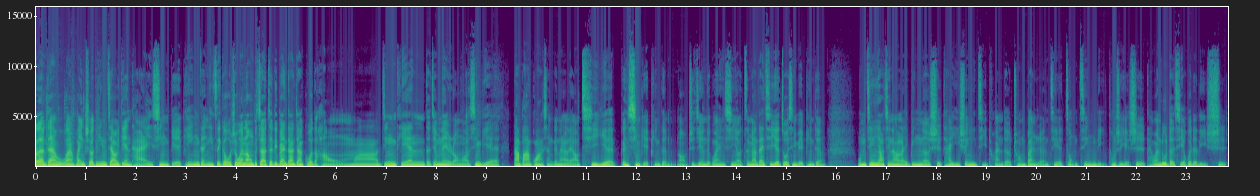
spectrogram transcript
Hello，大家午安，欢迎收听教育电台性别平等一这个，我是文龙，不知道这礼拜大家过得好吗？今天的节目内容哦，性别大八卦，想跟大家聊企业跟性别平等哦之间的关系哦，怎么样在企业做性别平等？我们今天邀请到的来宾呢，是太医生医集团的创办人兼总经理，同时也是台湾路德协会的理事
